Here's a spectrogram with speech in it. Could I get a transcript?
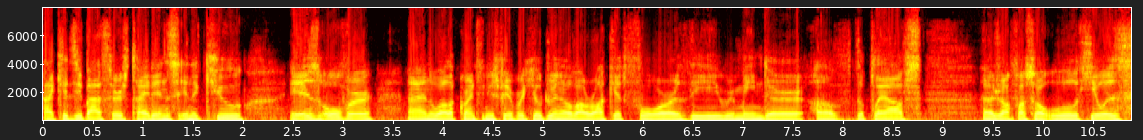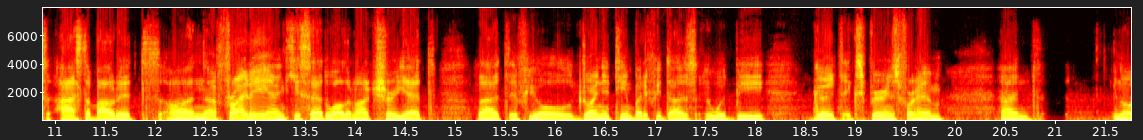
Acadie Bathurst Titans in the Q is over. And well, according to the newspaper, he'll join Laval Rocket for the remainder of the playoffs. Uh, Jean-Francois Houle, he was asked about it on uh, Friday, and he said, well, they're not sure yet that if he'll join the team, but if he does, it would be good experience for him. And you know,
